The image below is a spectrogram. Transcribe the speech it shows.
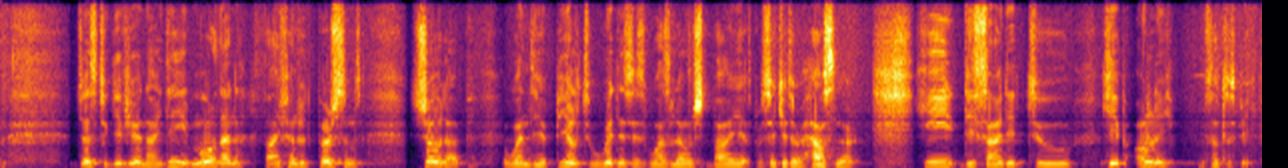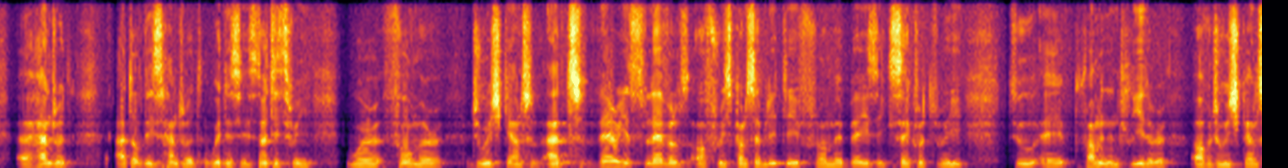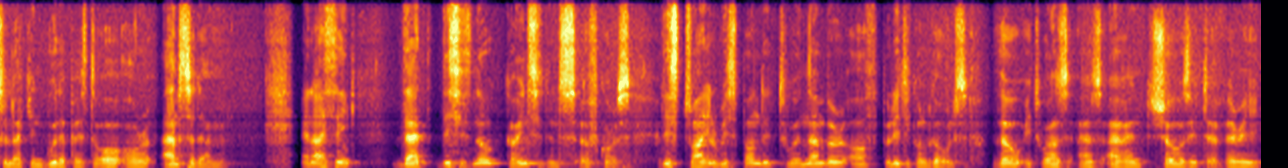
Just to give you an idea, more than 500 persons showed up when the appeal to witnesses was launched by prosecutor Hausner. He decided to keep only, so to speak, 100. Out of these 100 witnesses, 33 were former Jewish counsel at various levels of responsibility, from a basic secretary to a prominent leader of Jewish council, like in Budapest or, or Amsterdam. And I think that this is no coincidence, of course. This trial responded to a number of political goals, though it was, as Arendt shows it, a very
